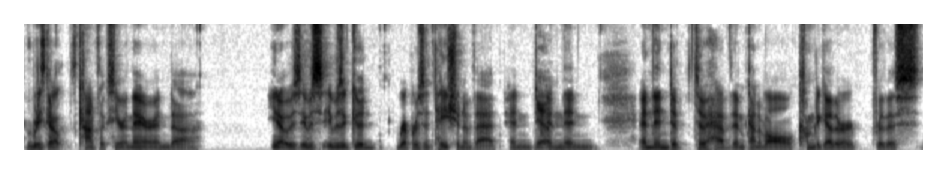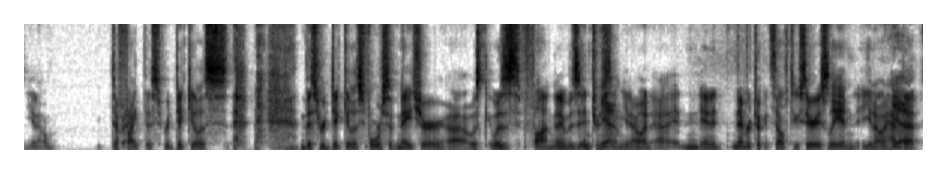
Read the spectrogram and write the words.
everybody's got conflicts here and there, and uh, you know it was it was it was a good representation of that, and Yeah. and then and then to to have them kind of all come together for this, you know, to fight this ridiculous this ridiculous force of nature uh, was was fun and it was interesting, Yeah. you know, and, uh, and and it never took itself too seriously, and you know, it had Yeah. that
